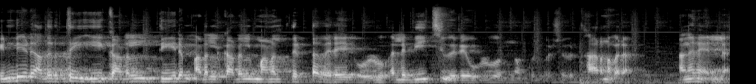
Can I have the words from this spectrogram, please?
ഇന്ത്യയുടെ അതിർത്തി ഈ കടൽ തീരം അടൽ കടൽ മണൽ തിട്ട വരെ ഉള്ളൂ അല്ലെ ബീച്ച് വരെ ഉള്ളൂ എന്ന് നമുക്ക് പക്ഷേ ഒരു ധാരണ വരാം. അങ്ങനെയല്ല.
